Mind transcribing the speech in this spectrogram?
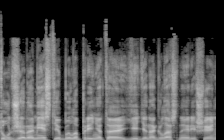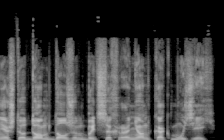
Тут же на месте было принято единогласное решение, что дом должен быть сохранен как музей.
